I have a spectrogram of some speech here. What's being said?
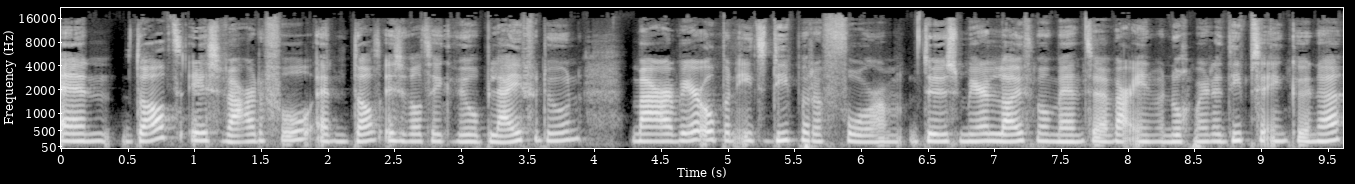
En dat is waardevol en dat is wat ik wil blijven doen, maar weer op een iets diepere vorm. Dus meer live momenten waarin we nog meer de diepte in kunnen,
